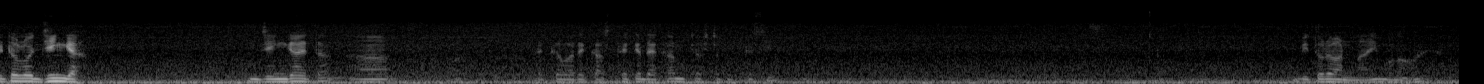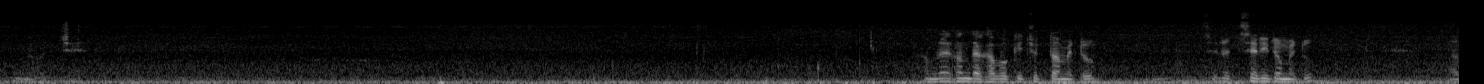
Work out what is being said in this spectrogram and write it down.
এটা হলো জিঙ্গা জিঙ্গা এটা একেবারে কাছ থেকে দেখানোর চেষ্টা করতেছি। ভিতরে আর নাই মনে হয়, মনে হচ্ছে। আমরা এখন দেখাবো কিছু টমেটো। সেটা টমেটো। আর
